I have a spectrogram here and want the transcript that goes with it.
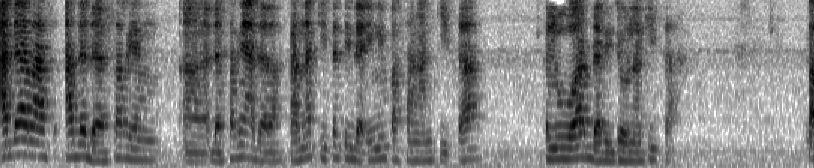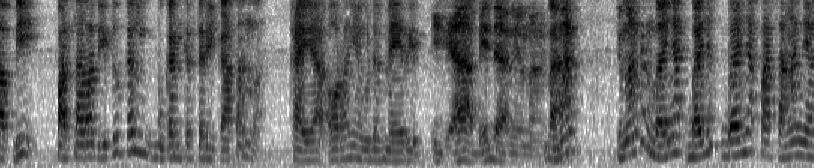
Ada ras ada dasar yang eh, dasarnya adalah karena kita tidak ingin pasangan kita keluar dari zona kita. Tapi pacaran itu kan bukan keterikatan lah. Kayak orang yang udah married. Iya beda memang. Nah. cuman cuman kan banyak banyak banyak pasangan yang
